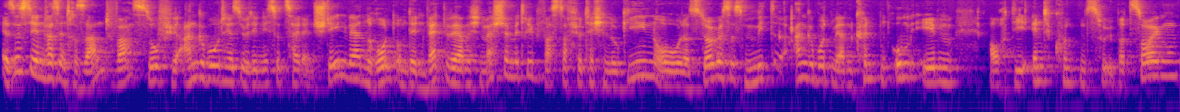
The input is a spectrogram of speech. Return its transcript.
Es ist jedenfalls interessant, was so für Angebote jetzt über die nächste Zeit entstehen werden rund um den wettbewerblichen Messstellenbetrieb, was da für Technologien oder Services mit angeboten werden könnten, um eben auch die Endkunden zu überzeugen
